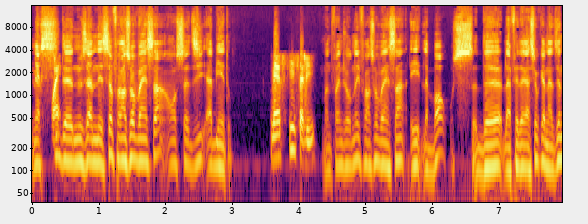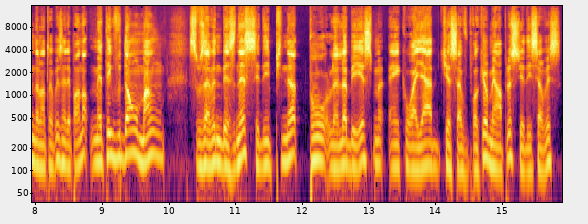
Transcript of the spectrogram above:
Merci ouais. de nous amener ça, François Vincent. On se dit à bientôt. Merci, salut. Bonne fin de journée, François Vincent et le boss de la Fédération canadienne de l'entreprise indépendante. Mettez-vous donc membre si vous avez une business. C'est des pinottes pour le lobbyisme incroyable que ça vous procure, mais en plus, il y a des services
